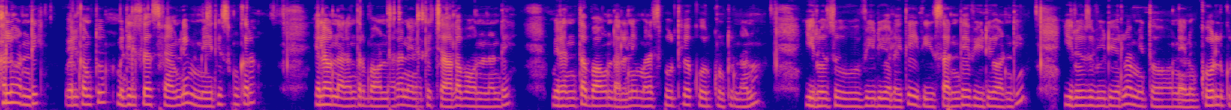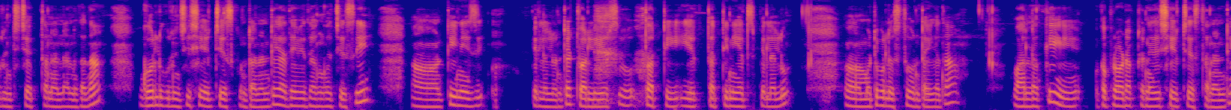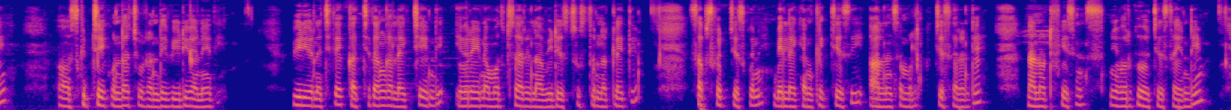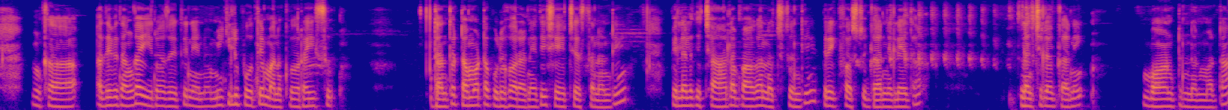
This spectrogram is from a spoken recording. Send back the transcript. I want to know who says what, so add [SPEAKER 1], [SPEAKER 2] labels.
[SPEAKER 1] Hello అండి welcome to middle class family. Mary Sunkara. ఎలా ఉన్నారు? అందరు బాగున్నారా? నేనైతే చాలా బాగున్నానండి. మీరంతా బాగుండాలని మనస్ఫూర్తిగా కోరుకుంటున్నాను. ఈరోజు వీడియోలో అయితే ఇది సండే వీడియో అండి. ఈరోజు వీడియోలో మీతో నేను గోల్డ్ గురించి చెప్తానన్నాను కదా. గోల్డ్ గురించి షేర్ చేసుకుంటానండి. అదేవిధంగా వచ్చేసి టీనేజ్ పిల్లలు అంటే twelve years thirty year thirteen years పిల్లలు మొటిమలు వస్తూ ఉంటాయి కదా. వాళ్ళకి ఒక ప్రోడక్ట్ అనేది షేర్ చేస్తానండి. స్కిప్ చేయకుండా చూడండి వీడియో అనేది. వీడియో నచ్చితే ఖచ్చితంగా లైక్ చేయండి. ఎవరైనా మొదటిసారి నా వీడియోస్ చూస్తున్నట్లయితే సబ్స్క్రైబ్ చేసుకొని బెల్ ఐకాన్ క్లిక్ చేసి ఆన్లైన్ సింబల్ క్లిక్ చేశారంటే నా నోటిఫికేషన్స్ మీ వరకు వచ్చేస్తాయండి. ఇంకా అదేవిధంగా ఈరోజైతే నేను మిగిలిపోతే మనకు రైసు దాంతో టమాటా పులిహోర అనేది షేర్ చేస్తానండి. పిల్లలకి చాలా బాగా నచ్చుతుంది. బ్రేక్ఫాస్ట్ కానీ లేదా లంచ్లో కానీ బాగుంటుందన్నమాట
